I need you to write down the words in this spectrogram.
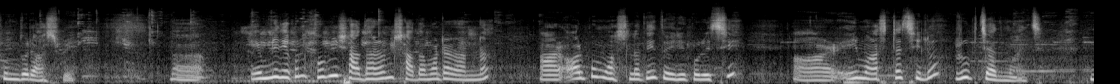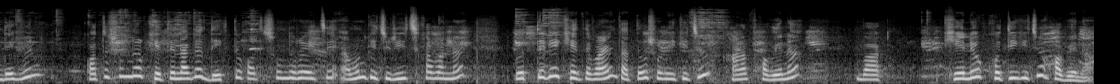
সুন্দর আসবে। এমনি দেখুন খুবই সাধারণ সাদামাটা রান্না, আর অল্প মশলাতেই তৈরি করেছি। আর এই মাছটা ছিল রূপচাঁদ মাছ। দেখবেন কত সুন্দর খেতে লাগে, দেখতে কত সুন্দর হয়েছে, এমন কিছু রিচ খাবার নয়। প্রত্যেকেই খেতে পারেন, তাতেও শরীর কিছু খারাপ হবে না, বা খেলেও ক্ষতি কিছু হবে না।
